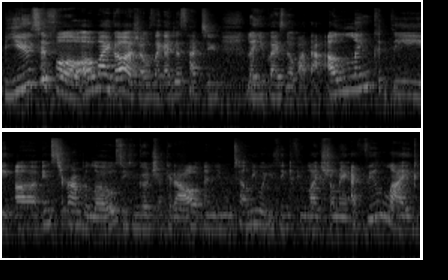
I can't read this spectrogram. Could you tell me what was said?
beautiful. Oh my gosh. I was like, I just had to let you guys know about that. I'll link the uh, Instagram below so you can go check it out and you will tell me what you think if you like Chaumet. I feel like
